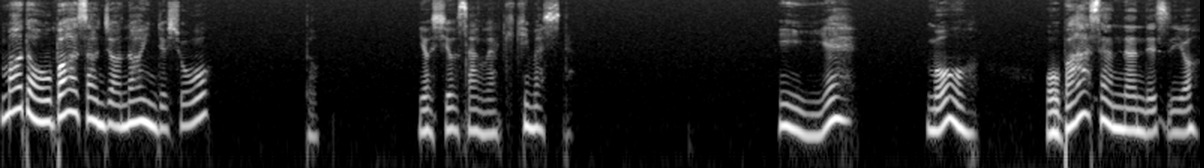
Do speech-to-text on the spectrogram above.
まだおばあさんじゃないんでしょ?」とよしおさんは聞きましたいいえ。もうおばあさんなんですよ。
